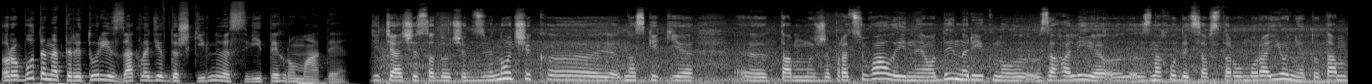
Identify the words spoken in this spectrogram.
робота на території закладів дошкільної освіти громади. Дитячий садочок дзвіночок, е, наскільки е, там ми вже працювали і не один рік, ну взагалі е, знаходиться в старому районі, то там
